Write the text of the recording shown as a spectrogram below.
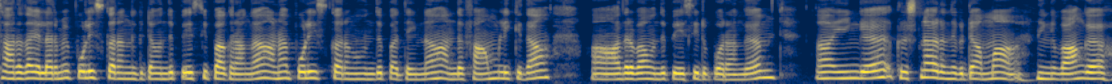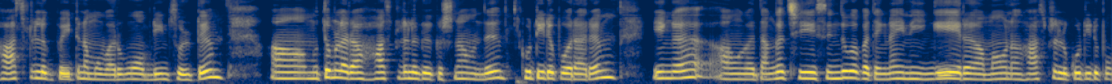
சாரதா எல்லாருமே போலீஸ்காரங்க கிட்ட வந்து பேசி பார்க்குறாங்க ஆனால் போலீஸ்காரங்க வந்து பார்த்திங்கன்னா அந்த ஃபேமிலிக்கு தான் ஆதரவாக வந்து பேசிட்டு போகிறாங்க இங்கே கிருஷ்ணா இருந்துக்கிட்டு அம்மா நீங்கள் வாங்க ஹாஸ்பிட்டலுக்கு போயிட்டு நம்ம வருவோம் அப்படின்னு சொல்லிட்டு முத்துமலர் ஹாஸ்பிட்டலுக்கு கிருஷ்ணா வந்து கூட்டிகிட்டு போகிறாரு இங்கே அவங்க தங்கச்சி சிந்துவை பார்த்தீங்கன்னா இனி இங்கேயே இரு அம்மாவை நான் ஹாஸ்பிட்டலுக்கு கூட்டிகிட்டு போ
